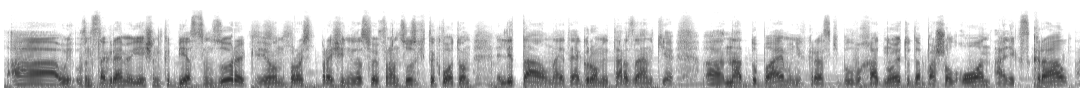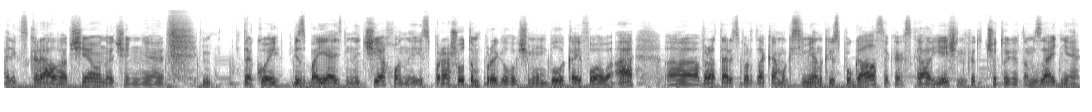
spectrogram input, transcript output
а в инстаграме у Ещенко без цензуры, и он просит прощения за свой французский. Так вот, он летал на этой огромной тарзанке э, над Дубаем, у них как раз был выходной, туда пошел он, Алекс Крал. Алекс Крал вообще, он очень э, такой безбоязненный чех, он и с парашютом прыгал, в общем, ему было кайфово. А э, вратарь Спартака Максименко испугался, как сказал Ещенко, это что-то у него там заднее,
